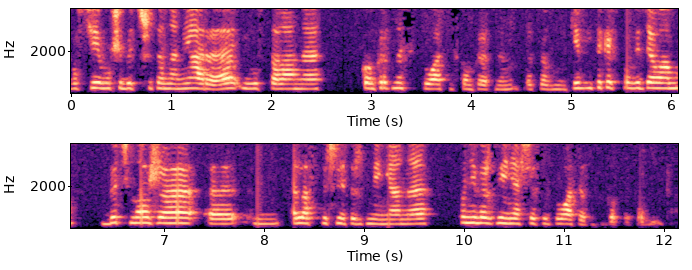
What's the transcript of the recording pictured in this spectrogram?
właściwie musi być szyte na miarę i ustalane w konkretnej sytuacji z konkretnym pracownikiem. I tak jak powiedziałam, być może e, elastycznie też zmieniane, ponieważ zmienia się sytuacja takiego pracownika.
